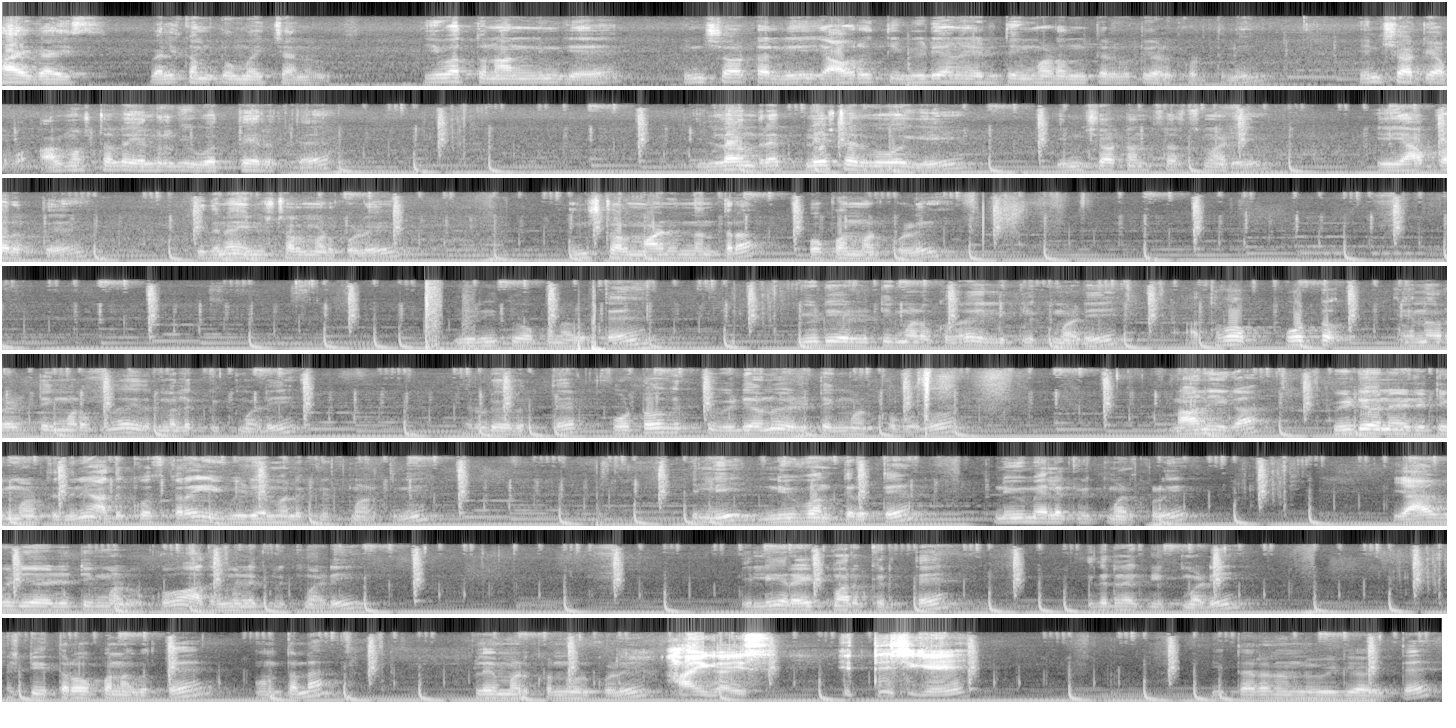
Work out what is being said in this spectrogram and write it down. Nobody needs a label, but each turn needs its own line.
Hi guys welcome to my channel ಇವತ್ತು ನಾನು ನಿಮಗೆ ಇನ್ಶಾರ್ಟಲ್ಲಿ ಯಾವ ರೀತಿ ವೀಡಿಯೋನ ಎಡಿಟಿಂಗ್ ಮಾಡೋದು ಅಂತ ಹೇಳ್ಬಿಟ್ಟು ಹೇಳ್ಕೊಡ್ತೀನಿ. ಇನ್ಶಾರ್ಟ್ ಯಾಪ್ ಆಲ್ಮೋಸ್ಟ್ ಎಲ್ಲ ಎಲ್ರಿಗೂ ಗೊತ್ತೇ ಇರುತ್ತೆ. ಇಲ್ಲಾಂದರೆ ಪ್ಲೇಸ್ಟೋರ್ಗೆ ಹೋಗಿ ಇನ್ಶಾರ್ಟ್ ಅಂತ ಸರ್ಚ್ ಮಾಡಿ, ಈ ಆ್ಯಪ್ ಬರುತ್ತೆ. ಇದನ್ನು ಇನ್ಸ್ಟಾಲ್ ಮಾಡ್ಕೊಳ್ಳಿ. ಇನ್ಸ್ಟಾಲ್ ಮಾಡಿದ ನಂತರ ಓಪನ್ ಮಾಡ್ಕೊಳ್ಳಿ. ಈ ರೀತಿ ಓಪನ್ ಆಗುತ್ತೆ. ವಿಡಿಯೋ ಎಡಿಟಿಂಗ್ ಮಾಡೋಕ್ಕಂದ್ರೆ ಇಲ್ಲಿ ಕ್ಲಿಕ್ ಮಾಡಿ, ಅಥವಾ ಫೋಟೋ ಏನಾದ್ರು ಎಡಿಟಿಂಗ್ ಮಾಡ್ಬೇಕಂದ್ರೆ ಇದ್ರ ಮೇಲೆ ಕ್ಲಿಕ್ ಮಾಡಿ. ಎರಡು ಇರುತ್ತೆ. ಫೋಟೋ ವಿತ್ ವಿಡಿಯೋನು ಎಡಿಟಿಂಗ್ ಮಾಡ್ಕೋಬೋದು. ನಾನೀಗ ವಿಡಿಯೋನ ಎಡಿಟಿಂಗ್ ಮಾಡ್ತಿದ್ದೀನಿ. ಅದಕ್ಕೋಸ್ಕರ ಈ ವಿಡಿಯೋ ಮೇಲೆ ಕ್ಲಿಕ್ ಮಾಡ್ತೀನಿ. ಇಲ್ಲಿ ನ್ಯೂ ಅಂತಿರುತ್ತೆ ನ್ಯೂ ಮೇಲೆ ಕ್ಲಿಕ್ ಮಾಡ್ಕೊಳ್ಳಿ. ಯಾವ ವಿಡಿಯೋ ಎಡಿಟಿಂಗ್ ಮಾಡಬೇಕು ಅದ್ರ ಮೇಲೆ ಕ್ಲಿಕ್ ಮಾಡಿ. ಇಲ್ಲಿ ರೈಟ್ ಮಾರ್ಕ್ ಇರುತ್ತೆ. ಇದ್ರ ಮೇಲೆ ಕ್ಲಿಕ್ ಮಾಡಿ. ಎಷ್ಟು ಈ ಥರ ಓಪನ್ ಆಗುತ್ತೆ. ಅಂತಂದ ಪ್ಲೇ ಮಾಡ್ಕೊಂಡು ನೋಡ್ಕೊಳ್ಳಿ.
ಹಾಯ್ ಗೈಸ್ ಇತ್ತೀಚೆಗೆ
ಈ ಥರ ನನ್ನ ವಿಡಿಯೋ ಐತೆ.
